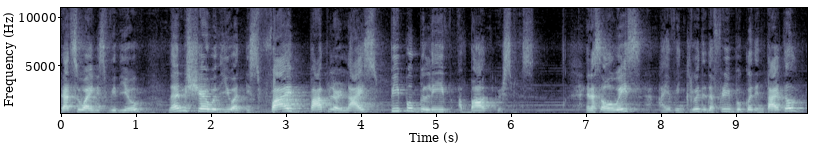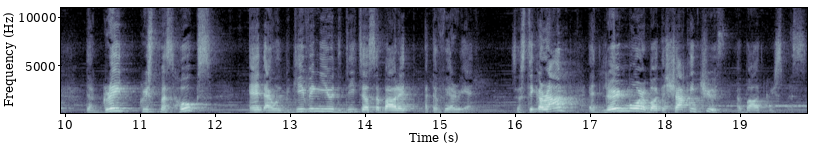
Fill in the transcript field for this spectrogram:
That's why in this video, let me share with you at least five popular lies people believe about Christmas. And as always, I have included a free booklet entitled The Great Christmas Hoax, and I will be giving you the details about it at the very end. So stick around and learn more about the shocking truth about Christmas.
